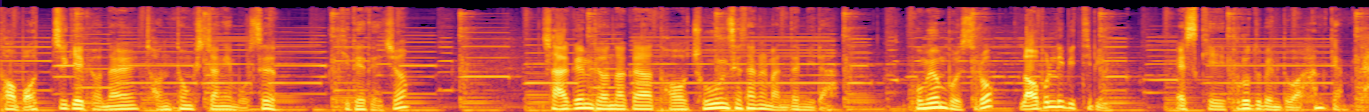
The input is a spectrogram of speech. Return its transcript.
더 멋지게 변할 전통시장의 모습 기대되죠? 작은 변화가 더 좋은 세상을 만듭니다. 보면 볼수록 러블리 비티비 SK 브로드밴드와 함께합니다.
